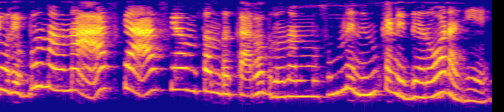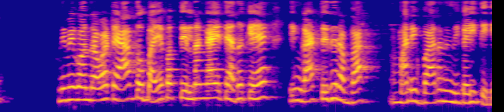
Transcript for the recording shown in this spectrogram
ಇವರಿಬ್ಬರು ನನ್ನ ಆಸ್ಕೆ ಆಸ್ಕೆ ಅಂತಂದು ಕರೆದ್ರು ನಾನು ಸುಮ್ಮನೆ ನಿಂತ್ಕೊಂಡಿದ್ದೆ ರೋಡಾಗಿ ನಿಮಗೆ ಒಂದು ರವಟೆ ಯಾರ್ದು ಭಯ ಭಕ್ತಿ ಇಲ್ದಂಗೆ ಐತೆ ಅದಕ್ಕೆ ಹಿಂಗೆ ಆಡ್ತಿದ್ದೀರಬ್ಬ. ಮನೆಗೆ ಬಾರ ನಿನಗೆ ಐತಿ.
